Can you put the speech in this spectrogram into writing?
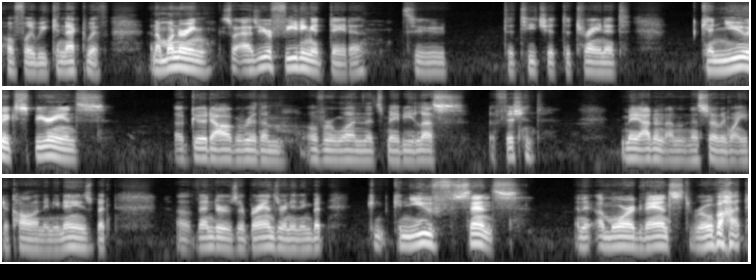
hopefully we connect with. And I'm wondering, so as you're feeding it data to to teach it to train it, can you experience a good algorithm over one that's maybe less efficient? May I don't, I don't necessarily want you to call on any names, but uh, vendors or brands or anything. But can can you sense an, a more advanced robot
